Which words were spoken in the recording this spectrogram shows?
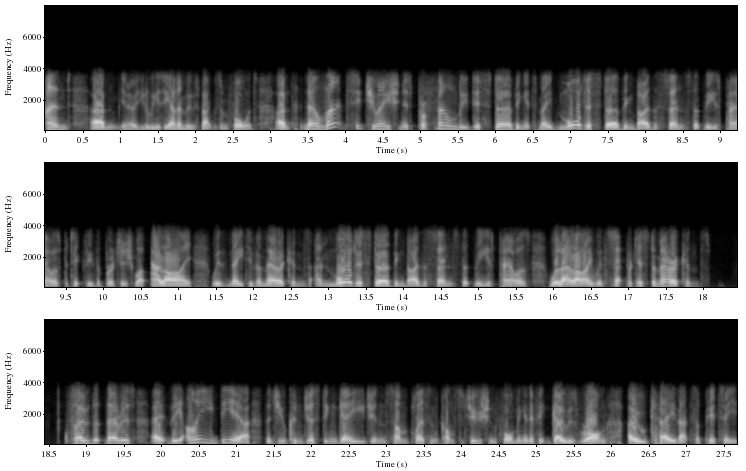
and um, you know Louisiana moves backwards and forwards. Um, now that situation is profoundly disturbing. It's made more disturbing by the sense that these powers, particularly the British, will ally with Native Americans, and more disturbing by the sense that these powers will ally with separatist Americans. So that there is uh, the idea that you can just engage in some pleasant constitution forming, and if it goes wrong, okay, that's a pity,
